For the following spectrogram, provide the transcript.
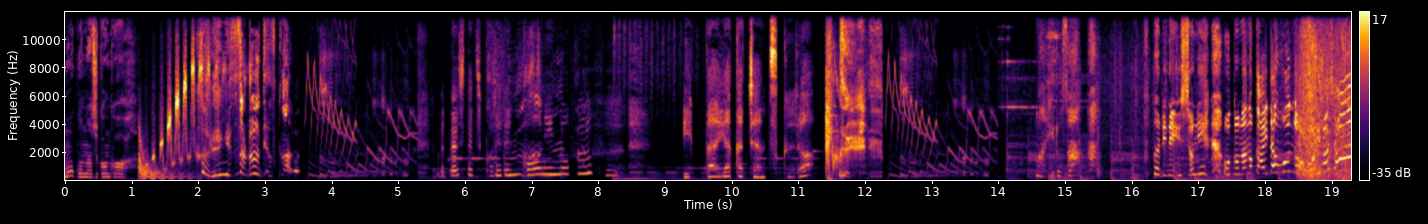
もうこんな時間か。それにスルーですか？私たちこれで公認の夫婦。いっぱい赤ちゃん作ろう。まひろさん二人で一緒に大人の階段を登りましょう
